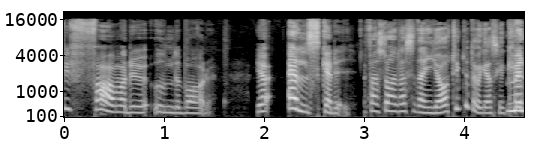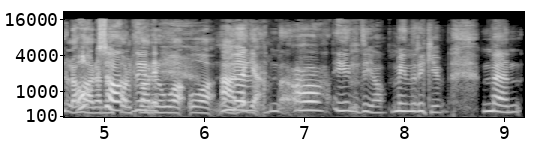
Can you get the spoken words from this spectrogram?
fy fan vad du är underbar. Jag älskar dig. Fast å andra sidan, jag tyckte det var ganska kul Men att höra också, när folk det- var råa och ärliga. Men, ja, inte jag, mindre kul. Men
